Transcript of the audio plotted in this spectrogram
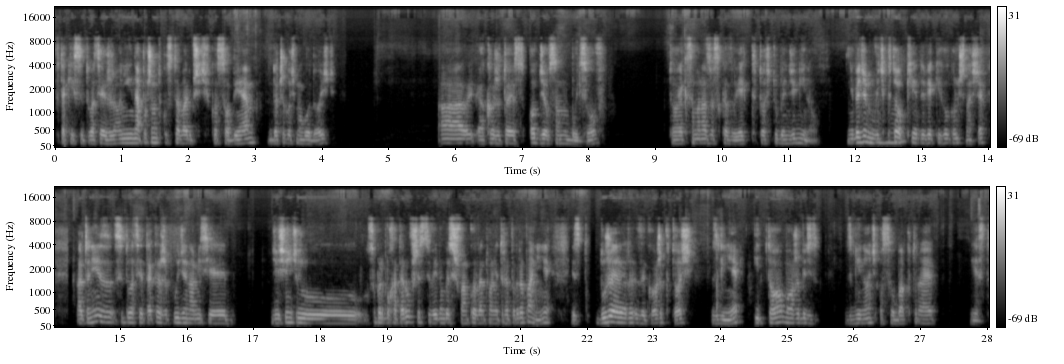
W takich sytuacjach, że oni na początku stawali przeciwko sobie, do czegoś mogło dojść, a jako, że to jest oddział samobójców, to jak sama nazwa wskazuje, ktoś tu będzie ginął. Nie będziemy mówić Mhm. kto, kiedy, w jakich okolicznościach, ale to nie jest sytuacja taka, że pójdzie na misję 10 superbohaterów, wszyscy wyjdą bez szwanku, ewentualnie trochę podrapani. Nie. Jest duże ryzyko, że ktoś zginie i to może być zginąć osoba, która jest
